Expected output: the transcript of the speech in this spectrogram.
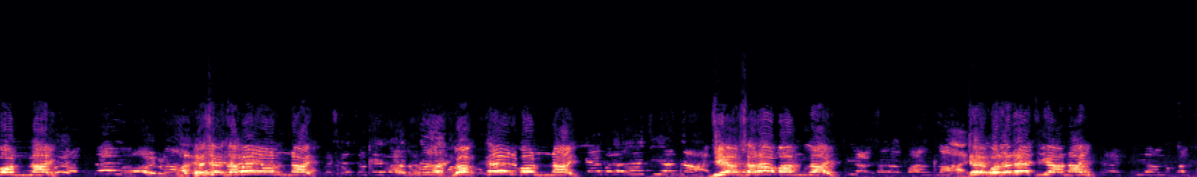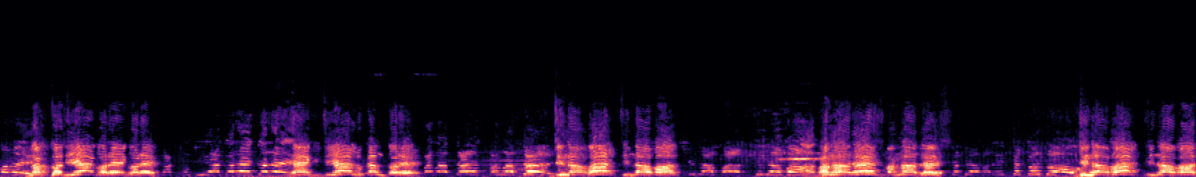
বন্যায়। রক্তের যাবে অন্যায়। রক্তের বন্যায়। জিয়া সারা বাংলায়। জিয়া সারা বাংলায়। লক্ষ জিয়া করে করে এক জিয়া লুকান্তরে। জিন্দাবাদ জিন্দাবাদ। বাংলাদেশ বাংলাদেশ। জিন্দাবাদ জিন্দাবাদ।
